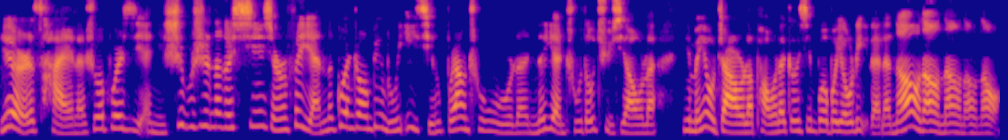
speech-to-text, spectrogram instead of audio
也有人猜了，说波儿姐，你是不是那个新型肺炎的冠状病毒疫情不让出屋了？你的演出都取消了，你没有招了，跑过来更新波波有理来了？No No No No No！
